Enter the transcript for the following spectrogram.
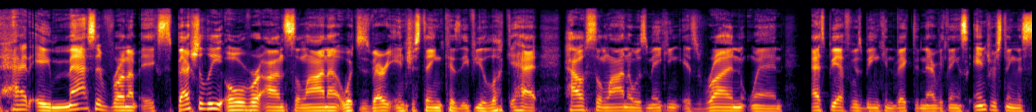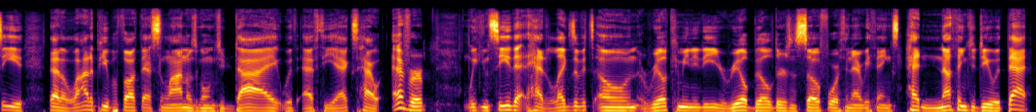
had a massive run up, especially over on Solana, which is very interesting because if you look at how Solana was making its run when SBF was being convicted and everything. It's interesting to see that a lot of people thought that Solana was going to die with FTX. However, we can see that had legs of its own, real community, real builders, and so forth, and everything. Had nothing to do with that.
